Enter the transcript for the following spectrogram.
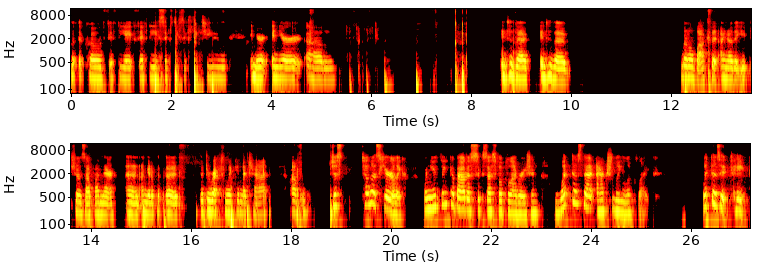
put the code 5850 6062 in your in your um, into the into the little box that I know that you shows up on there. And I'm going to put the the direct link in the chat. Um, just tell us here, like when you think about a successful collaboration, what does that actually look like? What does it take?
